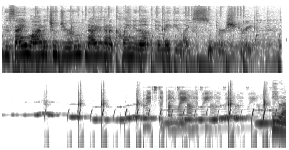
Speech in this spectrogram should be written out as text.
the same line that you drew, now you're gonna clean it up and make it like super straight. You are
